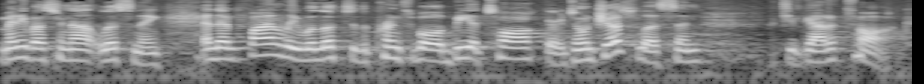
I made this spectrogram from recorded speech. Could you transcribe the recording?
Many of us are not listening. And then finally, we looked at the principle of be a talker. Don't just listen, but you've got to talk.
